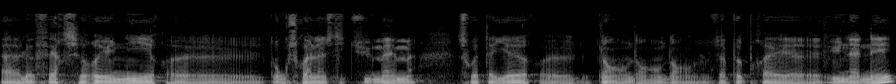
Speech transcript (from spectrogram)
à le faire se réunir, euh, donc soit à l'Institut même, soit ailleurs, euh, dans, dans, dans, à peu près euh, une année.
